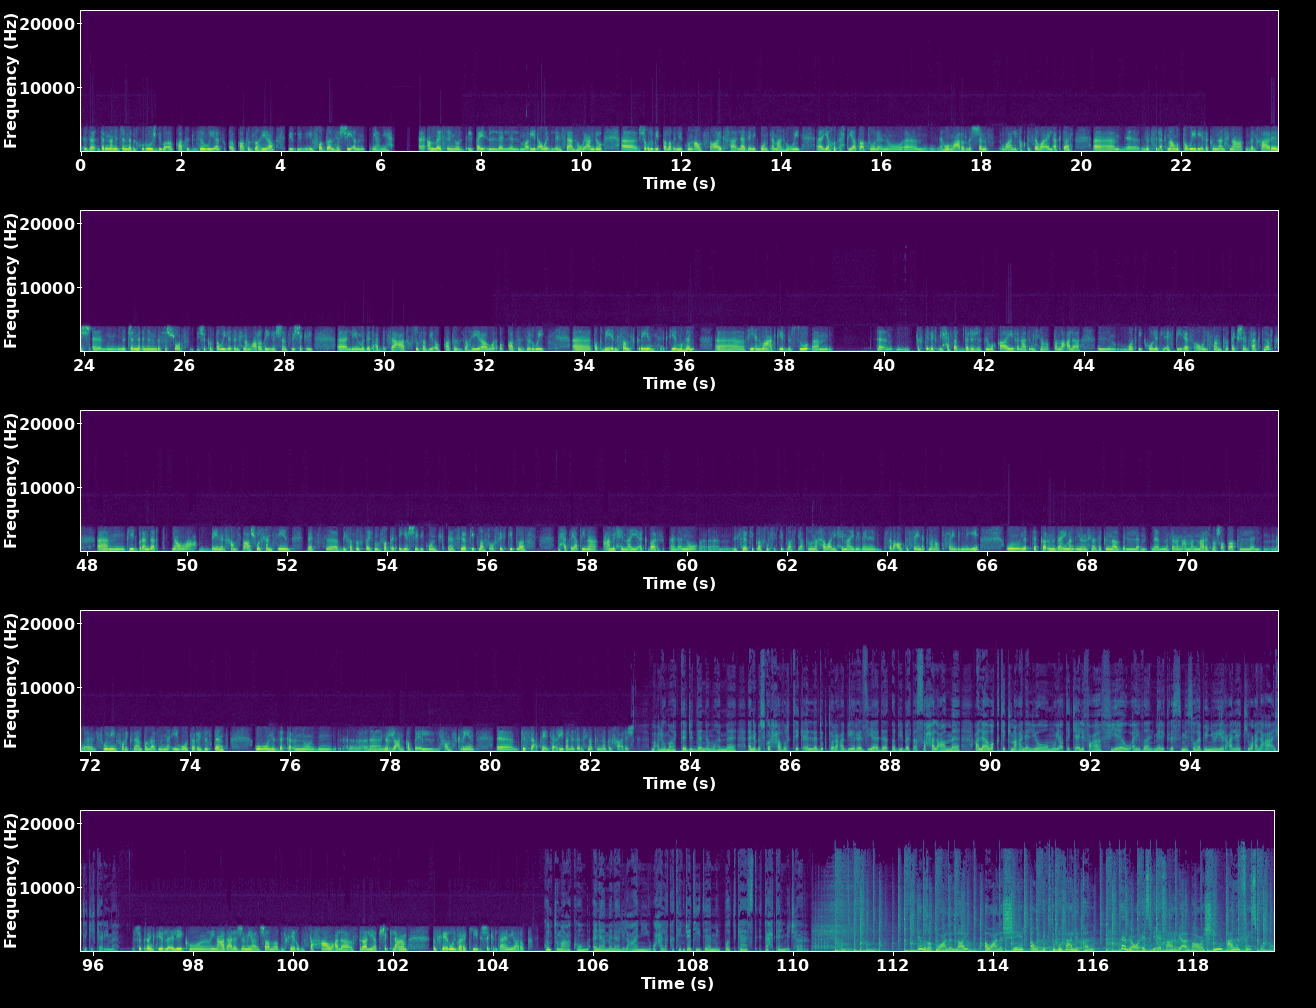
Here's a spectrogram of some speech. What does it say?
إذا قدرنا نتجنب الخروج بأوقات الزوي أوقات الظهيرة يفضل هالشيء يعني unless إنه المريض أو الإنسان هو عنده شغله بيتطلب إنه يكون اوتسايد فلازم يكون كمان هو ياخذ احتياطاته لأنه هو معرض للشمس ولفقد السوائل أكثر لبس الأكمام الطويلة إذا كنا نحن بالخارج نتجنب إنه نلبس الشورت بشكل طويل إذا نحن معرضين للشمس بشكل لمدة عدة ساعات خصوصا بأوقات الظهيرة واوقات الذروة. تطبيق ال sunscreen كثير مهم. آه، في أنواع كثير بالسوق تختلف بحسب درجة الوقاية. فلازم نحن نطلع على what we call it ال SPF أو ال Sun Protection Factor. في ال brandات بتتنوع بين ال 15 وال 50 بس بفصل الصيف بنفضل أي شيء بيكون 30 plus أو 50 plus لحتى يعطينا عامل حماية أكبر لأنه ال 30 plus وال 50 plus بيعطونا حوالي حماية بين 97 ل 98% ونتذكر إنه دائما إنه نحن إذا كنا بال مثلا عم نمارس نشاطات ال swimming for example لازم نلاقي water resistant ونتذكر إنه آه، نرجع نطبق ال sunscreen آه، كل ساعتين تقريبا إذا نحن كنا بالخارج. معلومات جدا مهمة. أنا بشكر حضرتك الدكتورة عبير زيادة طبيبة الصحة العامة على وقتك معنا اليوم ويعطيك ألف عافية وأيضا ميري كريسمس وهابي نيو يير عليك وعلى عائلتك الكريمة. شكرا كثير لك وينعاد على الجميع إن شاء الله بالخير وبالصحة وعلى أستراليا بشكل عام بالخير والبركة بشكل دائم يا رب. كنت معكم أنا منال العاني وحلقة جديدة من بودكاست تحت المجهر. اضغطوا على ال like أو على ال share أو اكتبوا تعليقا. تابعوا إس بي إس عربي 24 على الفيسبوك.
